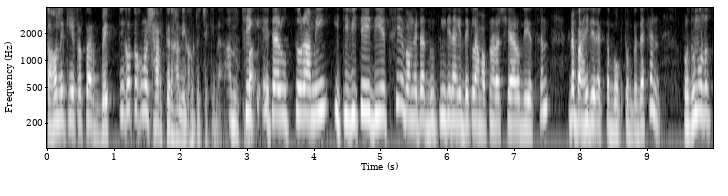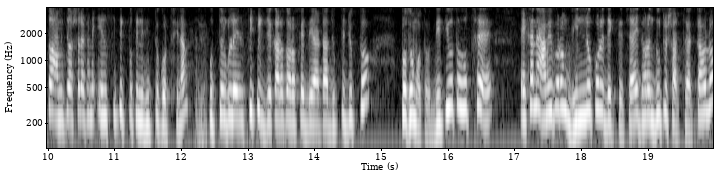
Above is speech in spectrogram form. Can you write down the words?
তাহলে কি এটা তার ব্যক্তিগত কোনো স্বার্থের হানি ঘটেছে কিনা? ঠিক এটার উত্তর আমি ইটিভিতেই দিয়েছি এবং এটা দু তিন দিন আগে দেখলাম আপনারা শেয়ারও দিয়েছেন। এটা বাহিরের একটা বক্তব্য। দেখেন প্রথমত আমি তো আসলে এখানে এনসিপির প্রতিনিধিত্ব করছি না। উত্তরগুলো এনসিপির যে কারও তরফে দেওয়াটা যুক্তিযুক্ত। প্রথমত। দ্বিতীয়ত হচ্ছে এখানে আমি বরং ভিন্ন করে দেখতে চাই। ধরেন দুটো স্বার্থ। একটা হলো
